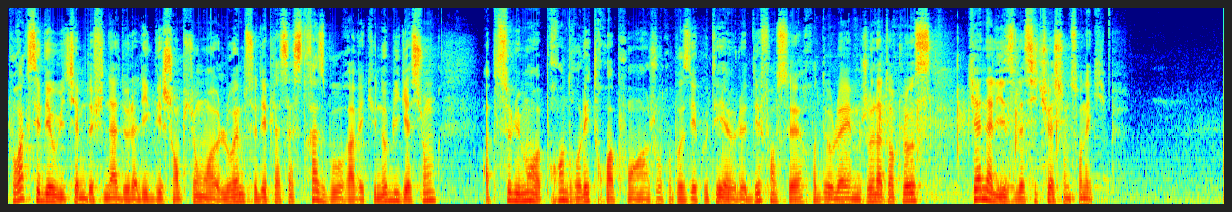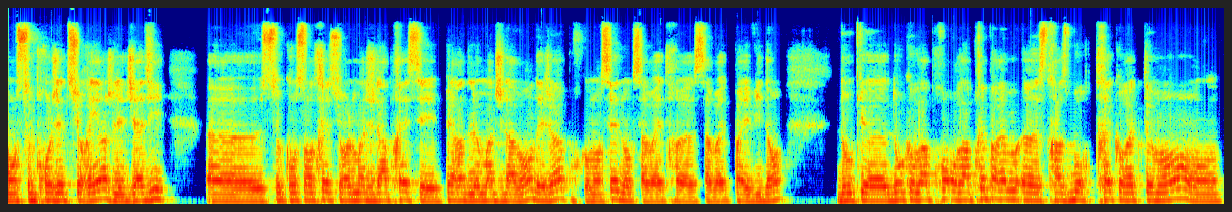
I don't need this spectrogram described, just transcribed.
Pour accéder au huitième de finale de la Ligue des Champions, euh, l'OM se déplace à Strasbourg avec une obligation absolument prendre les trois points. Je vous propose d'écouter le défenseur de l'OM, Jonathan Klaus, qui analyse la situation de son équipe. On se projette sur rien, je l'ai déjà dit. Se concentrer sur le match d'après, c'est perdre le match d'avant déjà pour commencer, donc ça va être ça va être pas évident. Donc donc on va on va préparer Strasbourg très correctement.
